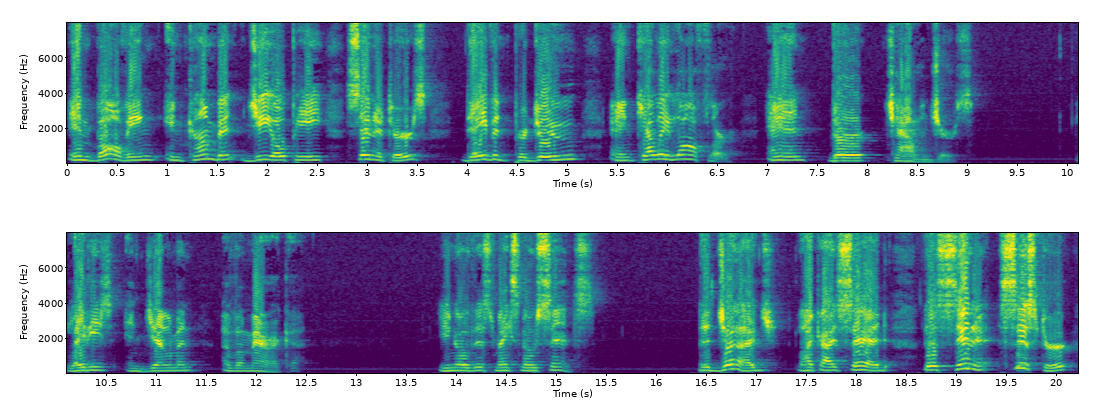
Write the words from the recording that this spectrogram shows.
involving incumbent GOP senators David Perdue and Kelly Loeffler and their challengers. Ladies and gentlemen of America, you know this makes no sense. The judge, like I said, the Senate sister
